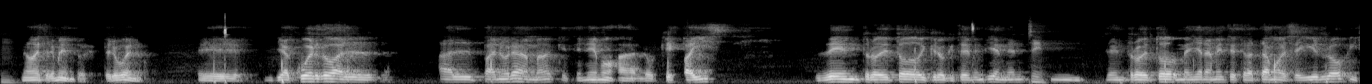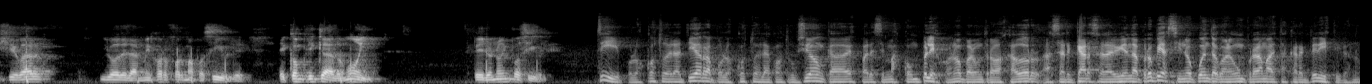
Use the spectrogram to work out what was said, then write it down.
Hmm. No, es tremendo. Pero bueno, eh, de acuerdo al, panorama que tenemos a lo que es país, dentro de todo, y creo que ustedes me entienden, dentro de todo medianamente tratamos de seguirlo y llevarlo de la mejor forma posible. Es complicado, muy, pero no imposible. Sí, por los costos de la tierra, por los costos de la construcción, cada vez parece más complejo ¿no? para un trabajador acercarse a la vivienda propia si no cuenta con algún programa de estas características. ¿no?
